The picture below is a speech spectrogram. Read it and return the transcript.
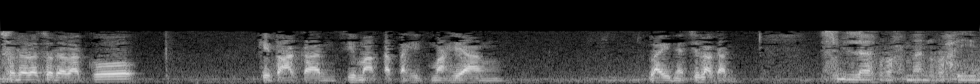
Saudara-saudaraku, kita akan simak kata hikmah yang lainnya. Silakan. Bismillahirrahmanirrahim.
